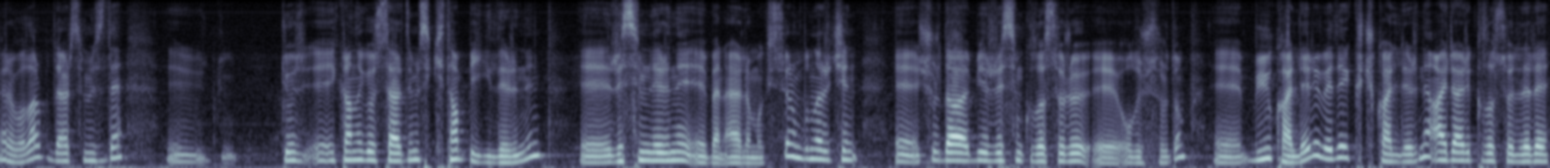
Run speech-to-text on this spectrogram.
Merhabalar. Bu dersimizde e, göz, e, ekranda gösterdiğimiz kitap bilgilerinin e, resimlerini e, ben ayarlamak istiyorum. Bunlar için e, şurada bir resim klasörü e, oluşturdum. E, büyük halleri ve de küçük hallerini ayrı ayrı klasörlere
